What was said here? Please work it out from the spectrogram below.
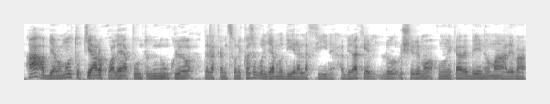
A abbiamo molto chiaro qual è appunto il nucleo della canzone, cosa vogliamo dire alla fine, al di là che lo riusciremo a comunicare bene o male, ma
